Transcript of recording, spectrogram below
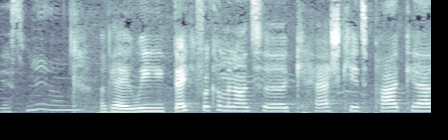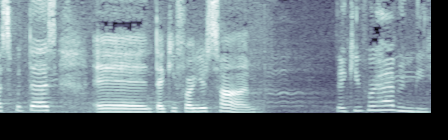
Yes, ma'am. Okay, we thank you for coming on to Cash Kids podcast with us, and thank you for your time. Thank you for having me.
